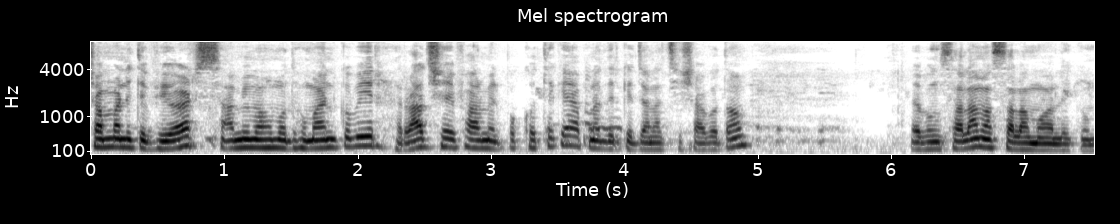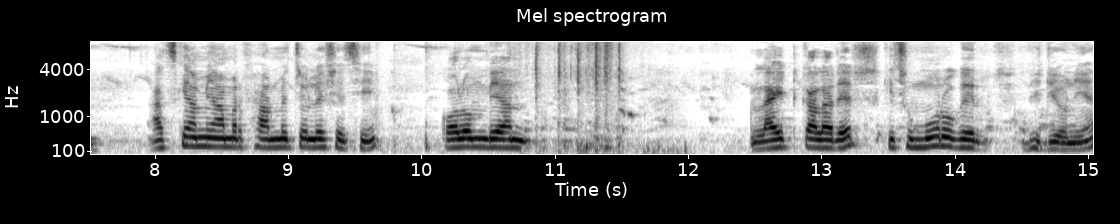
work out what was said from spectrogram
সম্মানিত ভিউয়ার্স আমি মোহাম্মদ হুমায়ুন কবির, রাজশাহী ফার্মের পক্ষ থেকে আপনাদেরকে জানাচ্ছি স্বাগতম এবং সালাম, আসসালামু আলাইকুম। আজকে আমি আমার ফার্মে চলে এসেছি কলম্বিয়ান লাইট কালারের কিছু মোরগের ভিডিও নিয়ে।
